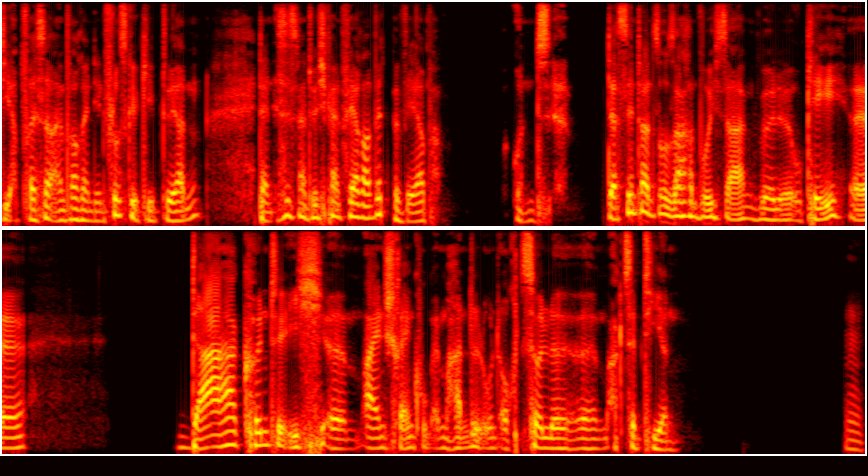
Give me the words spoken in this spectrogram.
die Abwässer einfach in den Fluss gekippt werden, dann ist es natürlich kein fairer Wettbewerb. Und äh, das sind dann so Sachen, wo ich sagen würde, okay, äh, da könnte ich ähm, Einschränkungen im Handel und auch Zölle ähm, akzeptieren. Hm.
